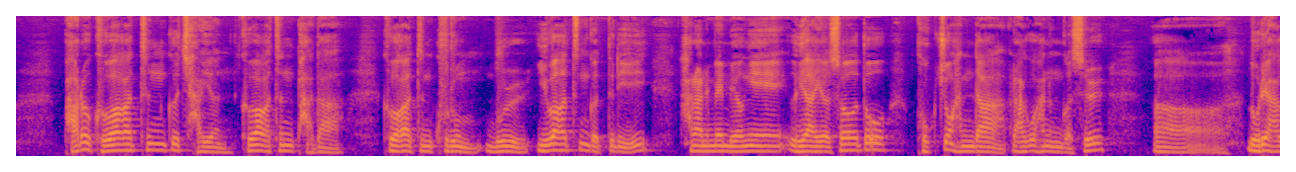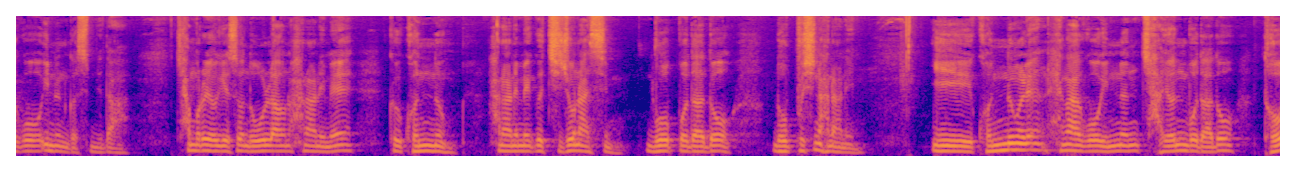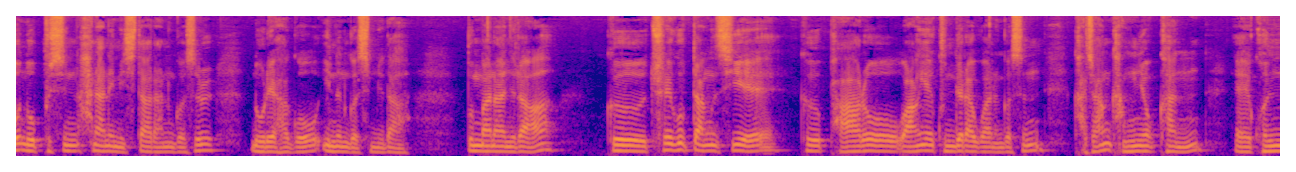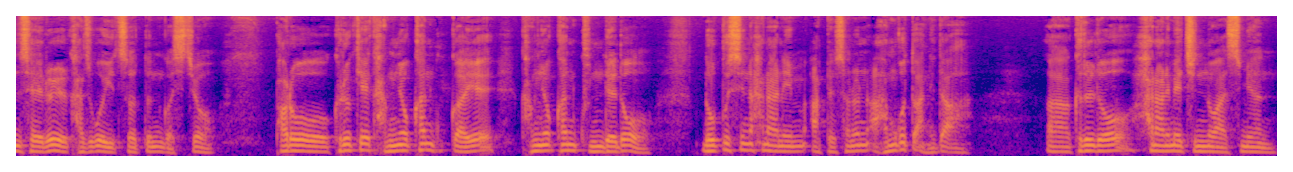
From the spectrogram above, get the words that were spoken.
바로 그와 같은 그 자연, 그와 같은 바다, 그와 같은 구름, 물, 이와 같은 것들이 하나님의 명에 의하여서도 복종한다라고 하는 것을 어, 노래하고 있는 것입니다. 참으로 여기서 놀라운 하나님의 그 권능, 하나님의 그 지존하심, 무엇보다도 높으신 하나님, 이 권능을 행하고 있는 자연보다도 더 높으신 하나님이시다라는 것을 노래하고 있는 것입니다. 뿐만 아니라 그 출애굽 당시에 그 바로 왕의 군대라고 하는 것은 가장 강력한 권세를 가지고 있었던 것이죠. 바로 그렇게 강력한 국가의 강력한 군대도 높으신 하나님 앞에서는 아무것도 아니다. 아, 그들도 하나님의 진노하시면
